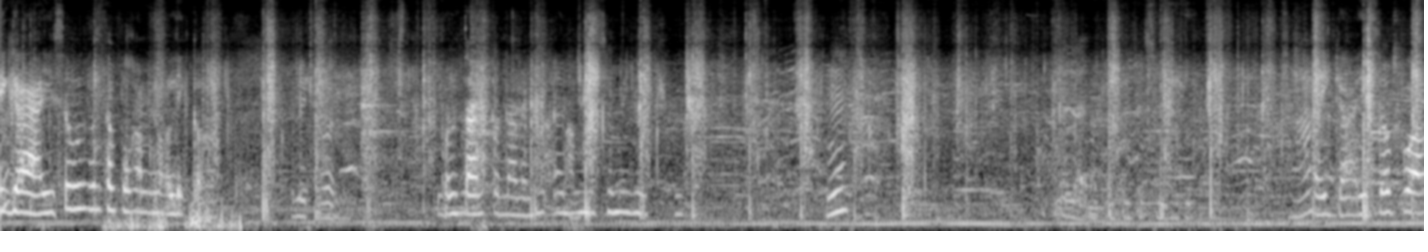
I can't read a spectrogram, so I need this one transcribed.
Hi guys, so pupunta po kami ng likod. Likod. Puntahan po namin Ano mo sa may YouTube? Hmm? Hi guys, so po ang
